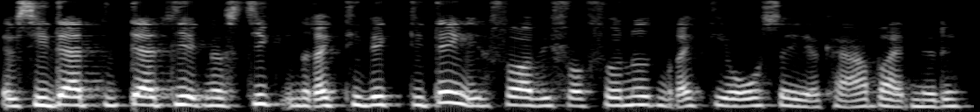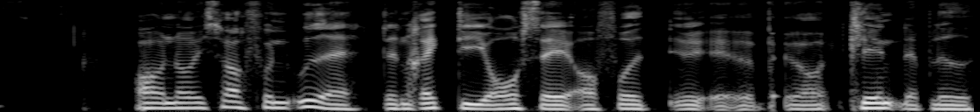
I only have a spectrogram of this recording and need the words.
jeg vil sige, der, der er diagnostik en rigtig vigtig del, for at vi får fundet den rigtige årsag og kan arbejde med det. Og når I så har fundet ud af den rigtige årsag og fået øh, øh, og klient er blevet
